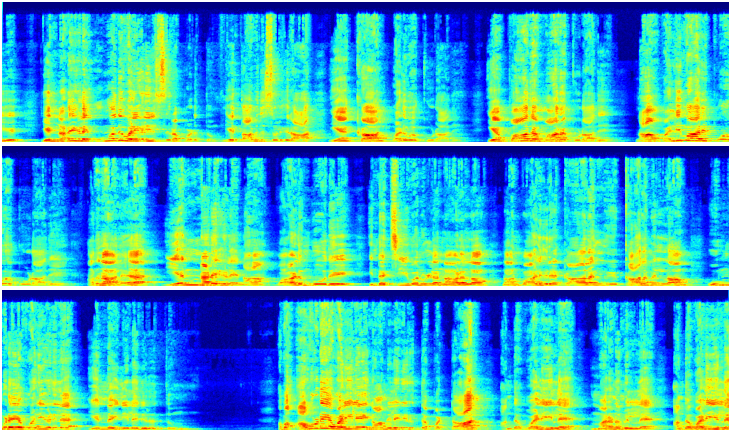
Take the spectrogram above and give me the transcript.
என் நடைகளை உமது வழிகளில் சிறப்படுத்தும். இங்கே தாவிது சொல்கிறார் என் கால் வலுவக்கூடாது என் பாதை மாறக்கூடாது நான் வழி மாறி போகக்கூடாது. அதனால என் நடைகளை நான் வாழும்போது இந்த ஜீவனுள்ள நாளெல்லாம் நான் வாழ்கிற காலங் காலமெல்லாம் உம்முடைய வழிகளில் என்னை நிலைநிறுத்தும். அப்ப அவருடைய வழியிலே நாம் நிலைநிறுத்தப்பட்டால் அந்த வழியில மரணம் இல்லை. அந்த வழியில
